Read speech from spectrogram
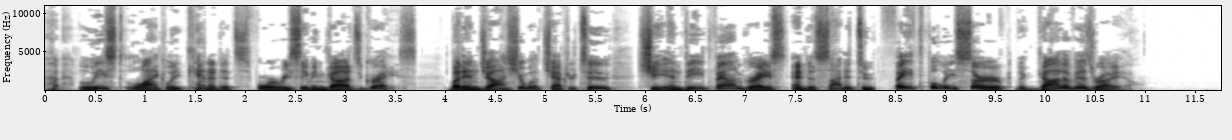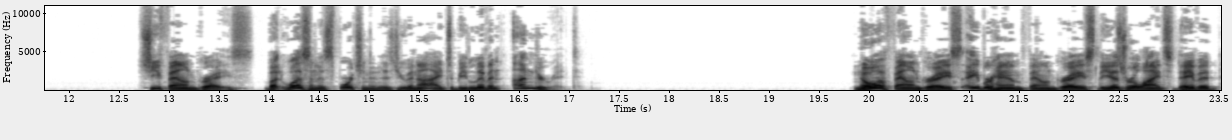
least likely candidates for receiving God's grace. But in Joshua chapter 2, she indeed found grace and decided to faithfully serve the God of Israel. She found grace, but wasn't as fortunate as you and I to be living under it. Noah found grace, Abraham found grace, the Israelites, David,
